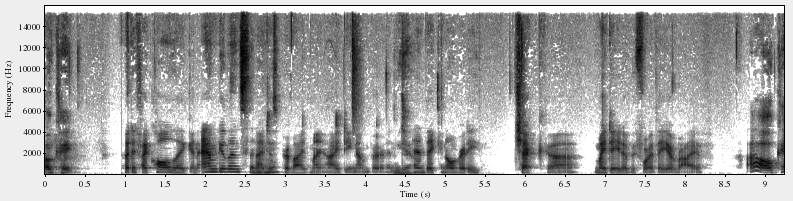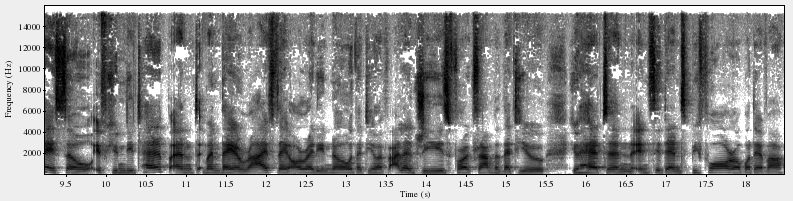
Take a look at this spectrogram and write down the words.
Okay. But if I call like an ambulance, then mm -hmm. I just mm-hmm. provide my ID number, and yeah. and they can already check uh, my data before they arrive. Oh, okay. So if you need help and when they arrive, they already know that you have allergies, for example, that you, you had an incident before or whatever.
